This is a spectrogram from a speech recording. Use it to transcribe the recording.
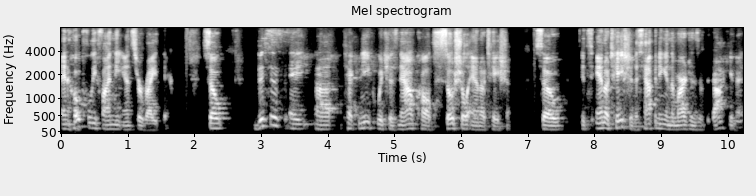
and hopefully find the answer right there. So this is a uh, technique which is now called social annotation. So it's annotation, it's happening in the margins of the document,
